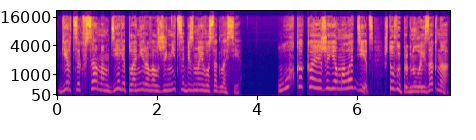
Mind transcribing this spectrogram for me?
герцог в самом деле планировал жениться без моего согласия. «Ух, какая же я молодец, что выпрыгнула из окна!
